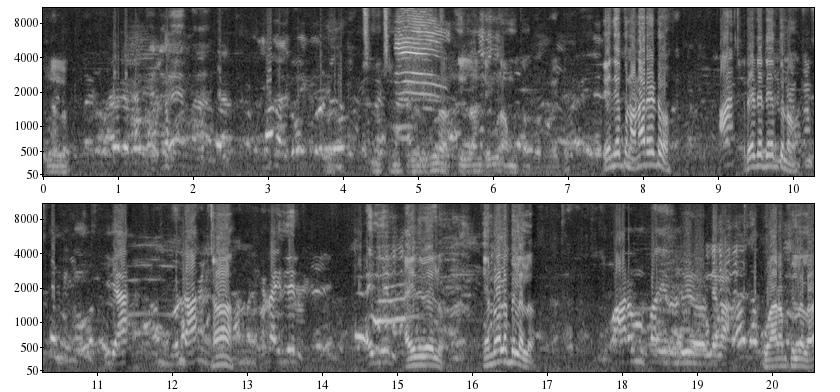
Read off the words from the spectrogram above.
పిల్లలు. చిన్న చిన్న పిల్లలు కూడా ఇలాంటివి కూడా అమ్ముతుంటారు రేటు. ఏం చెప్తున్నావు అన్నా రేటు? రేట్ ఎట్లా చెప్తున్నావు. ఐదు వేలు. ఐదు వేలు. ఎన్ని రోజుల పిల్లలు? వారం పిల్లలా?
